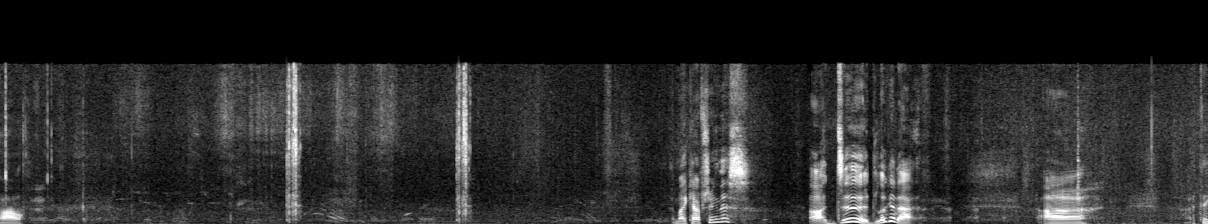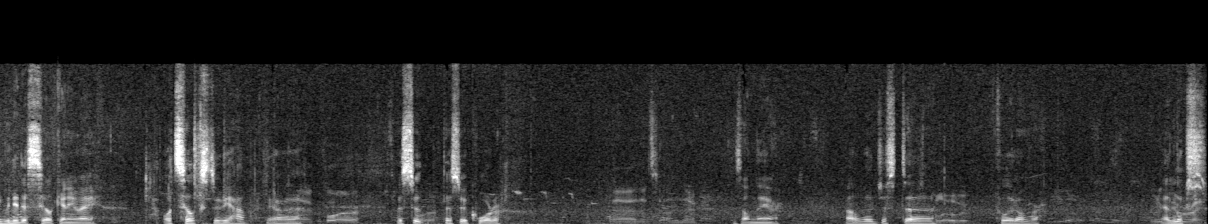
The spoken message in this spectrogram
Wow. Am I capturing this? Ah, dude, look at that. Uh, I think we need a silk anyway. What silks do we have? We have a, Uh, quarter. let's, do, let's do a quarter. Uh, that's on there. It's on there. Well, we'll just uh, Pull it over. pull it over. It looks. right?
